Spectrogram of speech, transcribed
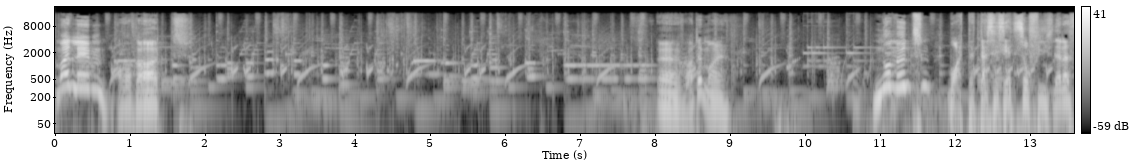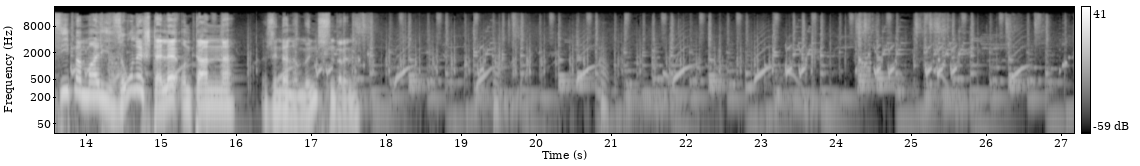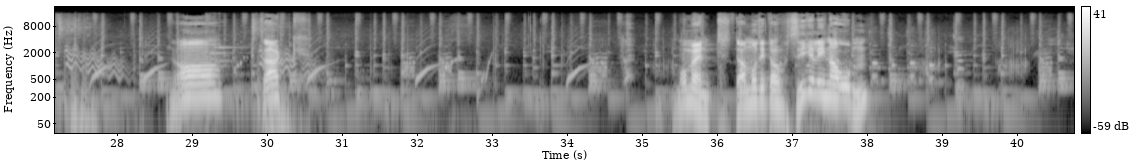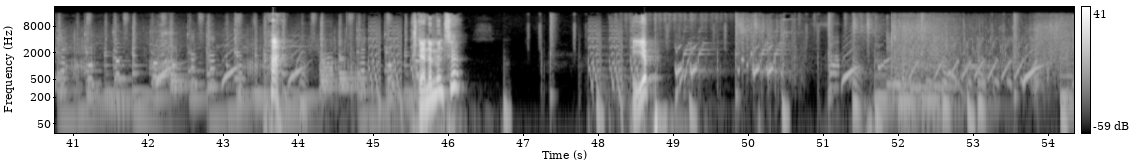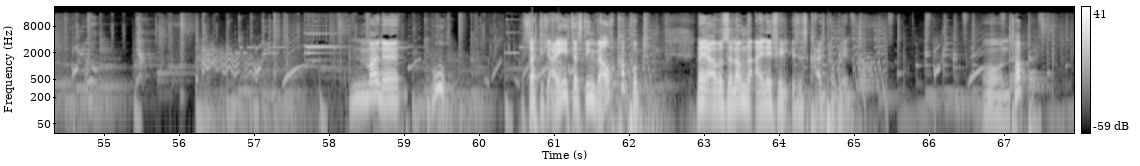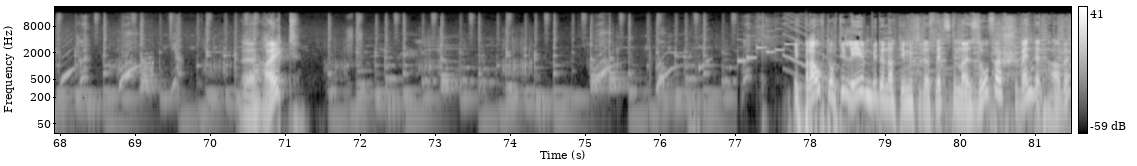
Mein Leben! Oh Gott. Äh, warte mal. Nur Münzen? Boah, das ist jetzt so fies, ne? Da sieht man mal so eine Stelle und dann sind da nur Münzen drin. So, zack. Moment, da muss ich doch sicherlich nach oben. Ha! Sternemünze? Yep. Meine. Uh. Jetzt dachte ich eigentlich, das Ding wäre auch kaputt. Naja, aber solange nur eine fehlt, ist es kein Problem. Und hopp. Äh, halt. Ich brauche doch die Leben wieder, nachdem ich die das letzte Mal so verschwendet habe.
